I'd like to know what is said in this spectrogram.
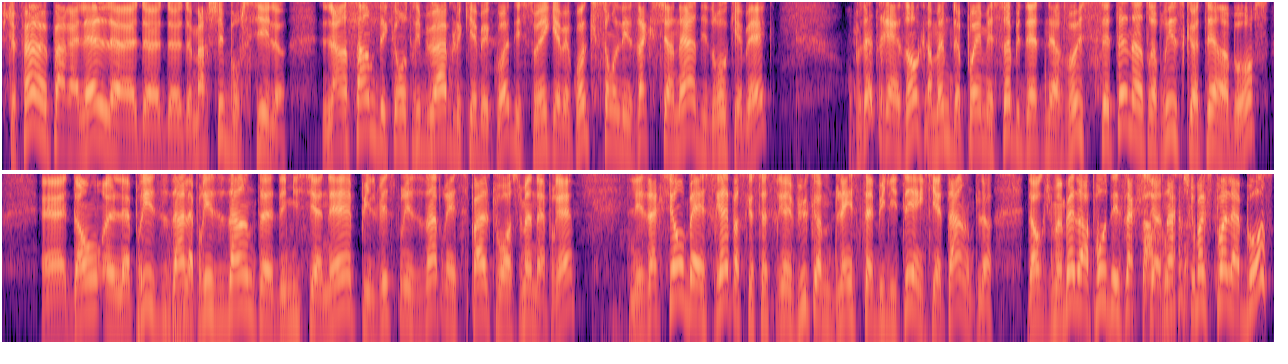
je te fais un parallèle euh, de, marché boursier. L'ensemble des contribuables québécois, des citoyens québécois, qui sont les actionnaires d'Hydro-Québec, ont peut-être raison quand même de pas aimer ça et d'être nerveux. Si c'était une entreprise cotée en bourse, euh, dont le président, la présidente démissionnait, puis le vice-président principal trois semaines après, les actions baisseraient parce que ce serait vu comme de l'instabilité inquiétante. Donc, je me mets dans la peau des actionnaires. Je crois que c'est pas la bourse,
